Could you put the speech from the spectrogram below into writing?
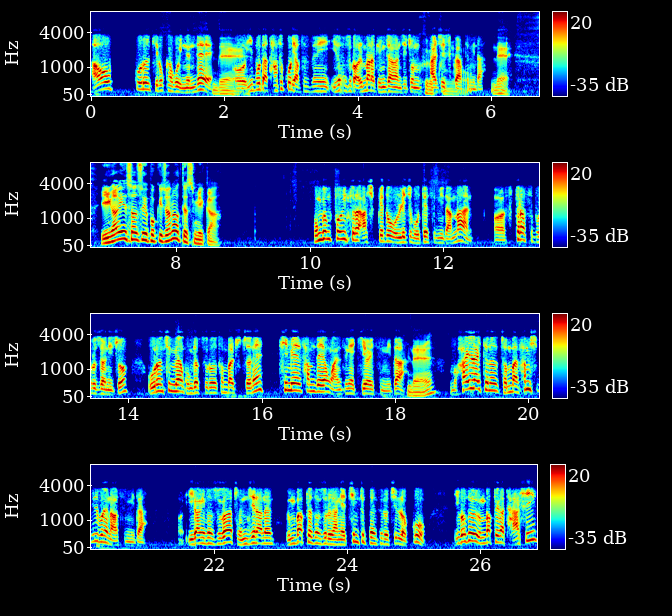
9골을 기록하고 있는데 네. 어, 이보다 5골이 앞섰으니 이 선수가 얼마나 굉장한지 좀 알 수 있을 것 같습니다. 네. 이강인 선수의 복귀전은 어땠습니까? 공격 포인트를 아쉽게도 올리지 못했습니다만 어, 스트라스부르전이죠. 오른 측면 공격수로 선발 출전해 팀의 3대0 완승에 기여했습니다. 네. 뭐 하이라이트는 전반 31분에 나왔습니다. 어, 이강인 선수가 전진하는 음바페 선수를 향해 침투 패스를 찔렀고 이것을 음바페가 다시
